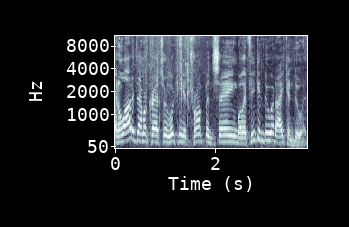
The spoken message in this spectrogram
And a lot of Democrats are looking at Trump and saying, well, if he can do it, I can do it.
